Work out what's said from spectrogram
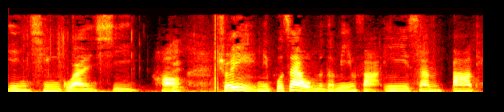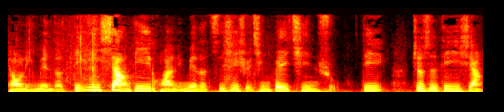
姻亲关系，哈。所以你不在我们的民法一一三八条里面的第一项第一款里面的直系血亲非亲属，第一就是第一项。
